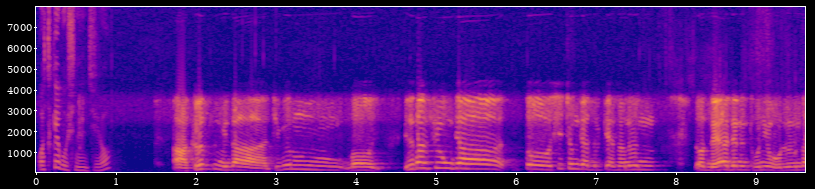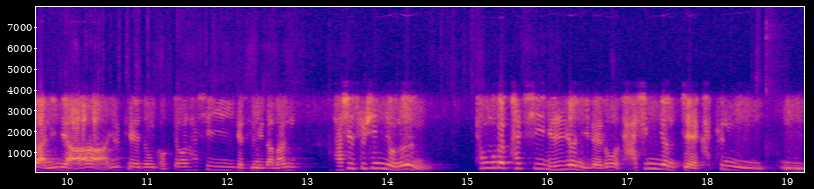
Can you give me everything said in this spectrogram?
어떻게 보시는지요? 아, 그렇습니다. 지금 뭐 일반 수용자 또 시청자들께서는 또 내야 되는 돈이 오르는 거 아니냐 이렇게 좀 걱정을 하시겠습니다만 사실 수신료는 1981년 이래로 40년째 같은 음,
